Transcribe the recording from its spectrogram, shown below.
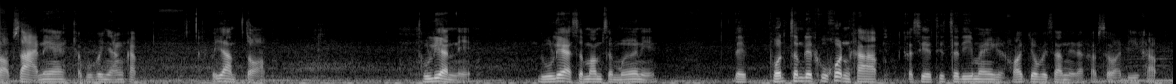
ตอบซาเนี่ยกับผู้เป็นยังครับพยายามตอบ ทุเรียนนี่ดูแลสม่ำเสมอนี่ได้ผลสำเร็จคู่คนครับ เกษตรทฤษฎีใหม่ขอจบไปซ้ำนี่นะครับ สวัสดีครับ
